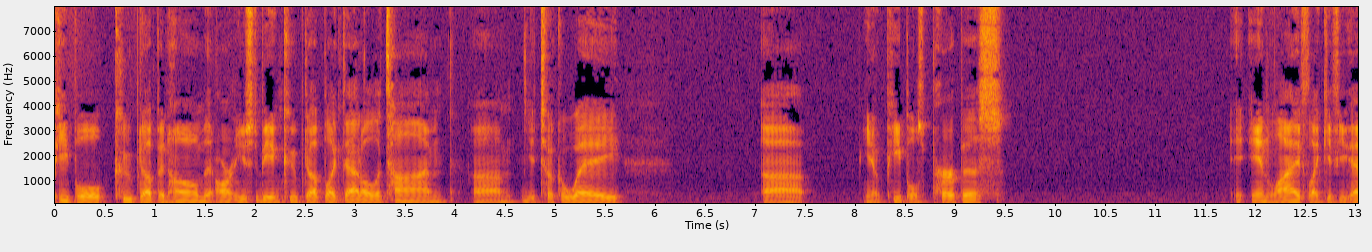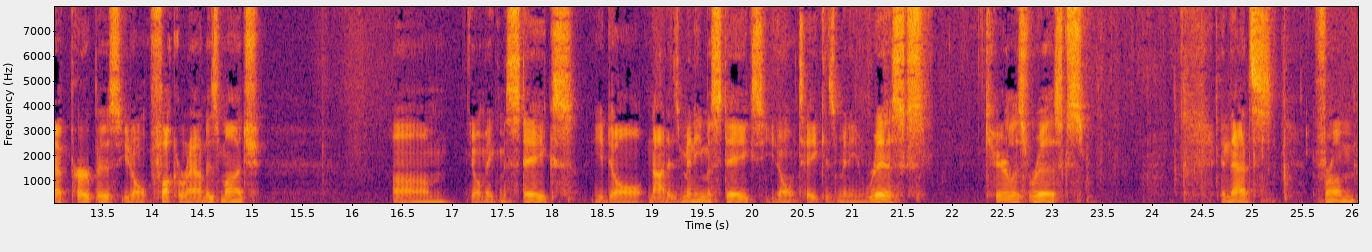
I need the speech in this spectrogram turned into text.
people cooped up at home that aren't used to being cooped up like that all the time. Um, you took away, uh, you know, people's purpose in life. Like if you have purpose, you don't fuck around as much. Um, you don't make mistakes. You don't not as many mistakes. You don't take as many risks careless risks. And that's from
